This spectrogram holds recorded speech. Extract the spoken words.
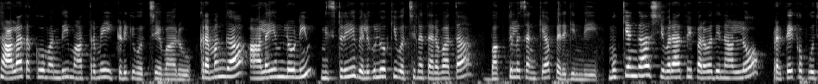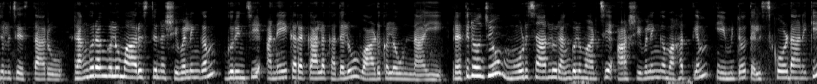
చాలా తక్కువ మంది మాత్రమే ఇక్కడికి వచ్చేవారు. క్రమంగా ఆలయంలోని మిస్టరీ వెలుగులోకి వచ్చిన తర్వాత భక్తుల సంఖ్య పెరిగింది. ముఖ్యంగా శివరాత్రి పర్వదినాల్లో ప్రత్యేక పూజలు చేస్తారు. రంగురంగులు మారుస్తున్న శివలింగం గురించి అనేక రకాల కథలు వాడుకలో ఉన్నాయి. ప్రతిరోజు మూడు సార్లు రంగులు మార్చే ఆ శివలింగ మహత్యం ఏమిటో తెలుసుకోవడానికి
